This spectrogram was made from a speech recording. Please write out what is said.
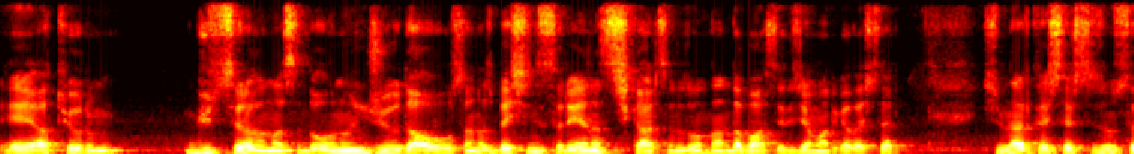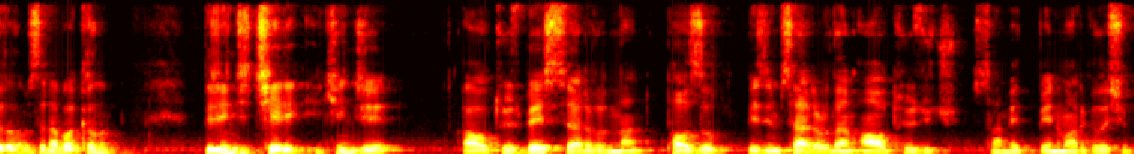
e, atıyorum güç sıralamasında 10. da olsanız 5. sıraya nasıl çıkarsınız ondan da bahsedeceğim arkadaşlar. Şimdi arkadaşlar sezon sıralamasına bakalım. Birinci Çelik, ikinci 605 serverından. Puzzle bizim serverdan 603. Samet benim arkadaşım.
